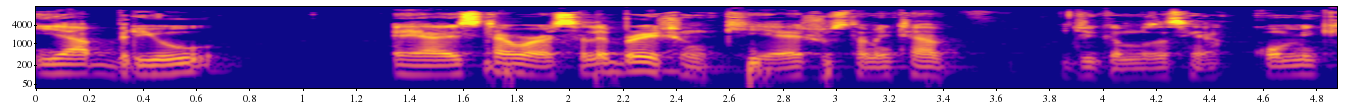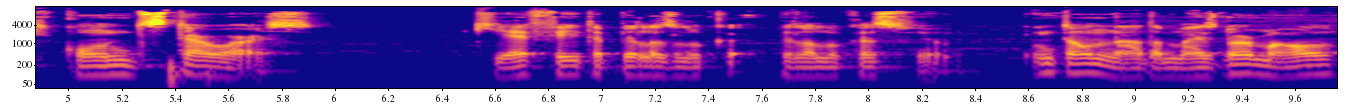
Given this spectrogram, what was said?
E abril é a Star Wars Celebration, que é justamente a, digamos assim, a Comic Con de Star Wars que é feita pelas Luca, pela Lucasfilm. Então, nada mais normal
